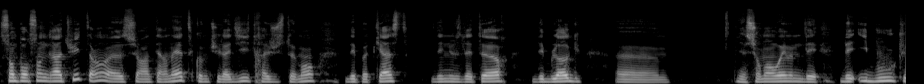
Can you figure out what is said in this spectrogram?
100% gratuites hein, sur Internet, comme tu l'as dit très justement, des podcasts, des newsletters, des blogs, il y a sûrement même des, e-books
